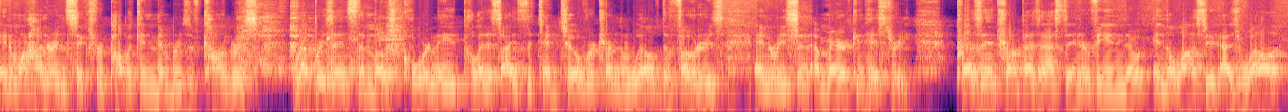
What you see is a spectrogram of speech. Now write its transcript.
and 106 Republican members of Congress, represents the most coordinated, politicized attempt to overturn the will of the voters in recent American history. President Trump has asked to intervene in the lawsuit as well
